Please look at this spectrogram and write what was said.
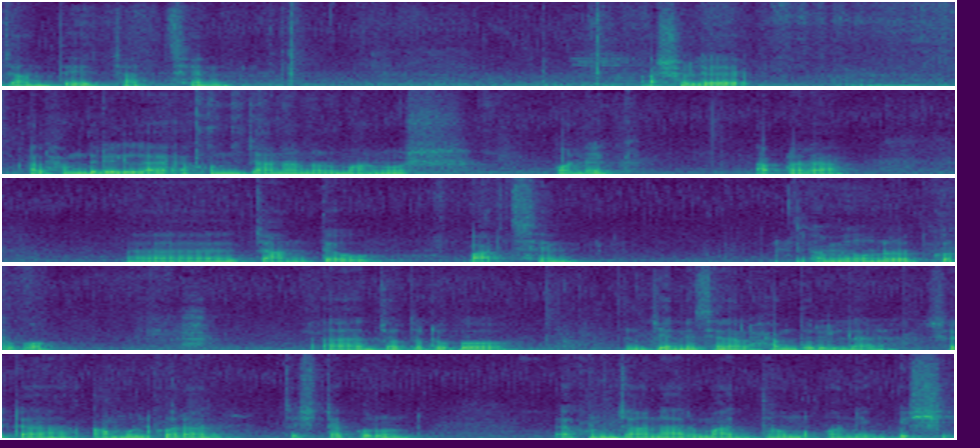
জানতে চাচ্ছেন। আসলে আলহামদুলিল্লাহ এখন জানানোর মানুষ অনেক। আপনারা জানতেও পারছেন। আমি অনুরোধ করব যতটুকু জেনেছেন, আলহামদুলিল্লাহ, সেটা আমল করার চেষ্টা করুন। এখন জানার মাধ্যম অনেক বেশি,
